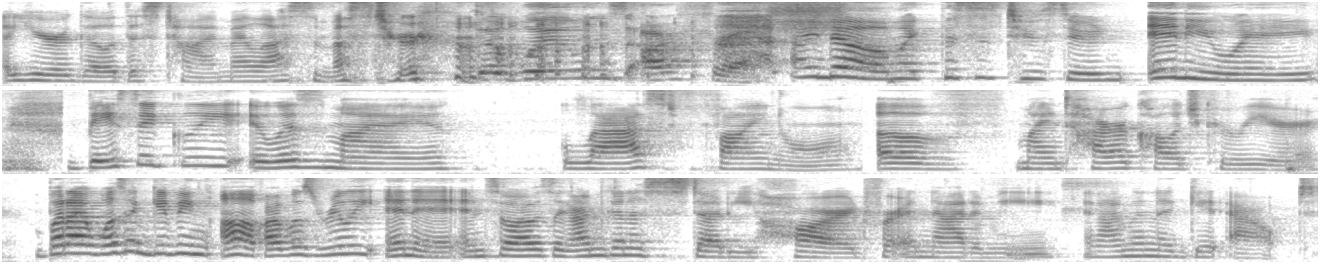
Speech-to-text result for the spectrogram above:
a year ago this time, my last semester. The wounds are fresh. I know. I'm like, this is too soon. Anyway, basically, it was my last final of my entire college career. But I wasn't giving up. I was really in it. And so I was like, I'm going to study hard for anatomy and I'm going to get out.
